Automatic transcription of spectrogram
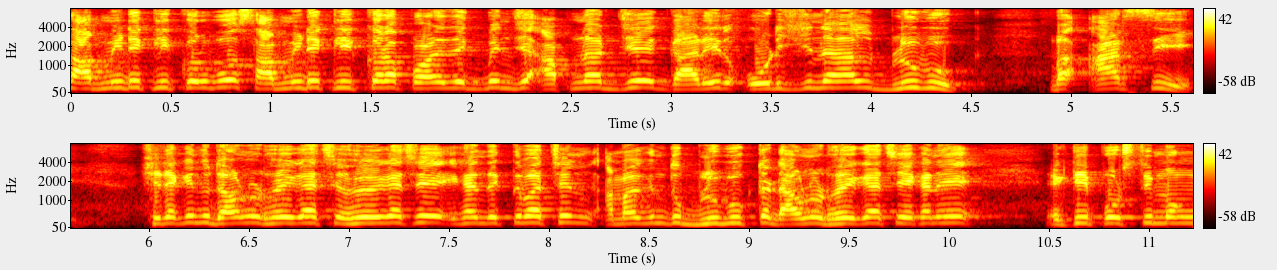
সাবমিটে ক্লিক করব। সাবমিটে ক্লিক করার পরে দেখবেন যে আপনার যে গাড়ির অরিজিনাল ব্লু বুক বা আরসি সেটা কিন্তু ডাউনলোড হয়ে গেছে হয়ে গেছে। এখানে দেখতে পাচ্ছেন, আমার কিন্তু ব্লু বুকটা ডাউনলোড হয়ে গেছে। এখানে একটি পশ্চিমবঙ্গ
